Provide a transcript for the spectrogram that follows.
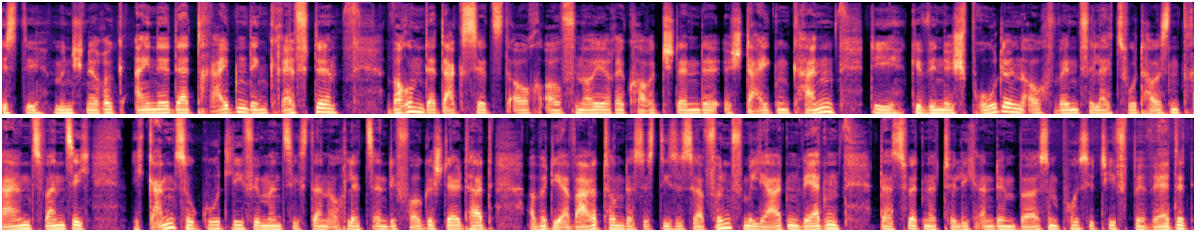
ist die Münchner Rück eine der treibenden Kräfte, warum der DAX jetzt auch auf neue Rekordstände steigen kann. Die Gewinne sprudeln, auch wenn vielleicht 2023 nicht ganz so gut lief, wie man sich dann auch letztendlich vorgestellt hat. Aber die Erwartung, dass es dieses Jahr fünf Milliarden werden, das wird natürlich an den Börsen positiv bewertet.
